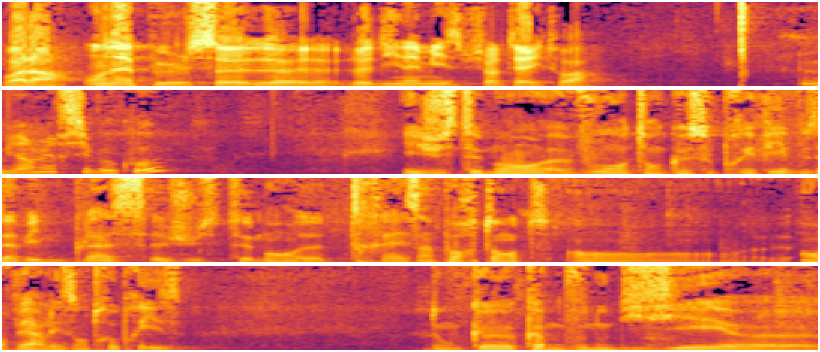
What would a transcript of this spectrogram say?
voilà, on impulse le, le dynamisme sur le territoire. Bien, merci beaucoup. Et justement, vous, en tant que sous-préfet, vous avez une place justement euh, très importante en, envers les entreprises. Donc, euh, comme vous nous disiez, euh,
